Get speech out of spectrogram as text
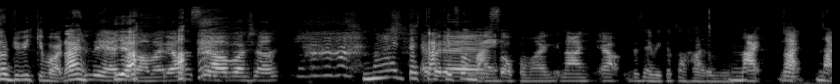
Når du ikke var der. Når jeg ikke var der, ja. Så jeg var bare sånn Nei, dette er ikke for bare meg. så for meg Nei, ja, det trenger vi ikke å ta her og nå. Nei, nei, nei.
